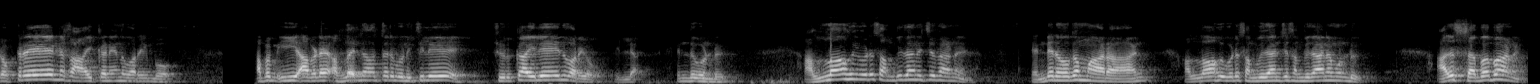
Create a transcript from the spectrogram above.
ഡോക്ടറെ എന്നെ സഹായിക്കണേ എന്ന് പറയുമ്പോ അപ്പം ഈ അവിടെ അല്ലല്ലാത്തൊരു വിളിച്ചില്ലേ? ചുരുക്കായില്ലേ എന്ന് പറയോ? ഇല്ല. എന്തുകൊണ്ട്? അള്ളാഹു ഇവിടെ സംവിധാനിച്ചതാണ്. എന്റെ രോഗം മാറാൻ അള്ളാഹു ഇവിടെ സംവിധാനിച്ച സംവിധാനമുണ്ട്. അത് സബബാണ്.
